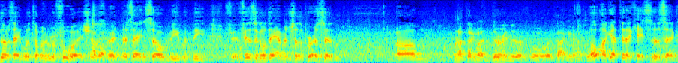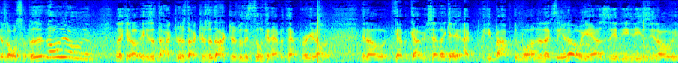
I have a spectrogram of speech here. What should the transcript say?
No, I'm saying we're talking about refuah issues, okay. right? I'm saying so would be would be physical damage to the person. Um, We're not talking about during the referral. We're talking about this. Oh, I'll get to that case in a second also. But no, you know, like you know, he's a doctor. His doctor's a doctor, but they still can have a temper. You know, you know. Me said I I, he bopped him one, and next thing you know, he has he, he's you know he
